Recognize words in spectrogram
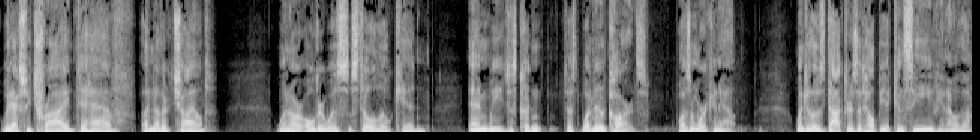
We'd actually tried to have another child when our older was still a little kid, and we just couldn't, just wasn't in the cards, wasn't working out. Went to those doctors that help you conceive, you know, the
